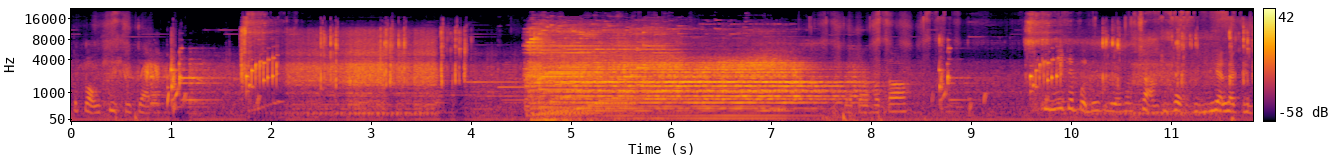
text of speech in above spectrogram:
กระป๋องขีดจัดต่อต่อต่อทีนี้จะเปิดด้วยเรือทั้งสามสิบหกเบียร์แล้วกัน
